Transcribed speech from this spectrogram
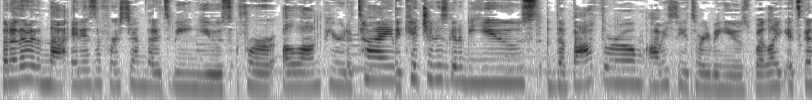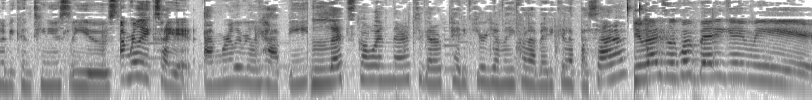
But other than that, it is the first time that it's being used for a long period of time. The kitchen is going to be used. The bathroom, obviously it's already been used, but like it's going to be continuously used. I'm really excited. I'm really, really happy. Let's go in there to get our pedicure. Ya me dijo la Betty que la pasara. You guys look what Betty gave me.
